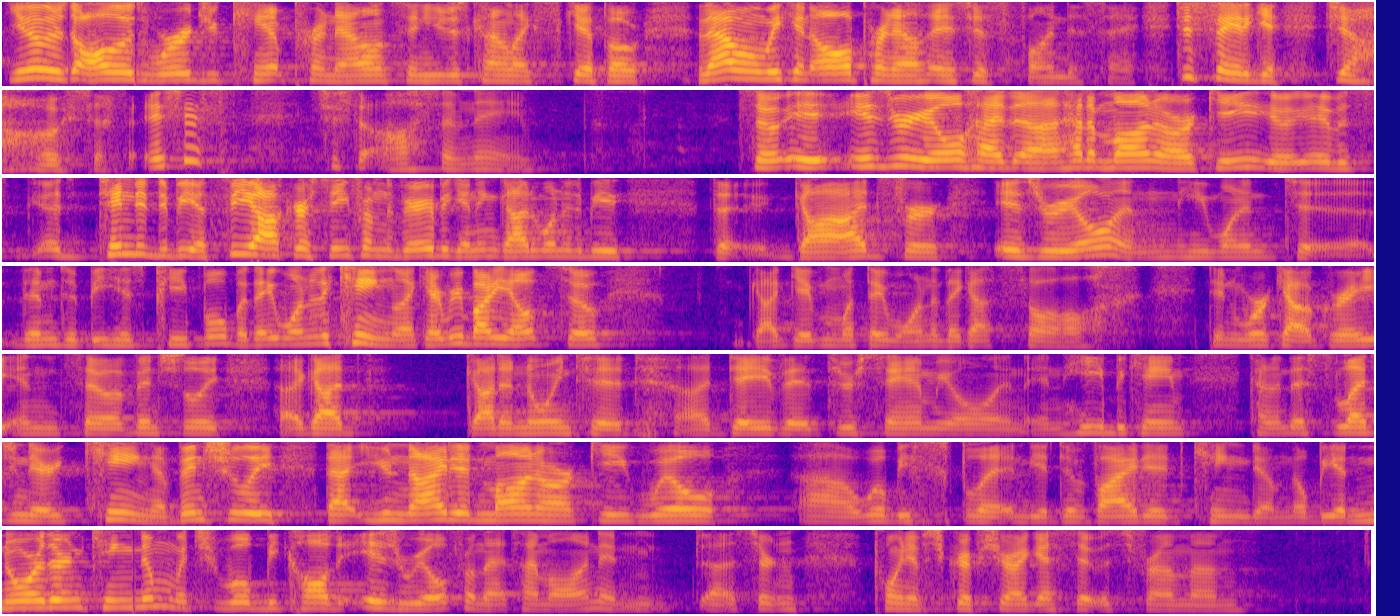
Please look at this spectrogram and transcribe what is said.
You know, there's all those words you can't pronounce and you just kind of like skip over. That one we can all pronounce, and it's just fun to say. Just say it again Jehoshaphat. It's just, it's just an awesome name. So Israel had, uh, had a monarchy. It was intended to be a theocracy from the very beginning. God wanted to be the God for Israel, and He wanted to, them to be His people, but they wanted a king like everybody else. So God gave them what they wanted. They got Saul. Didn't work out great, and so eventually uh, God God anointed uh, David through Samuel, and, and he became kind of this legendary king. Eventually, that united monarchy will uh, will be split and be a divided kingdom. There'll be a northern kingdom, which will be called Israel from that time on. At a certain point of scripture, I guess it was from um,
